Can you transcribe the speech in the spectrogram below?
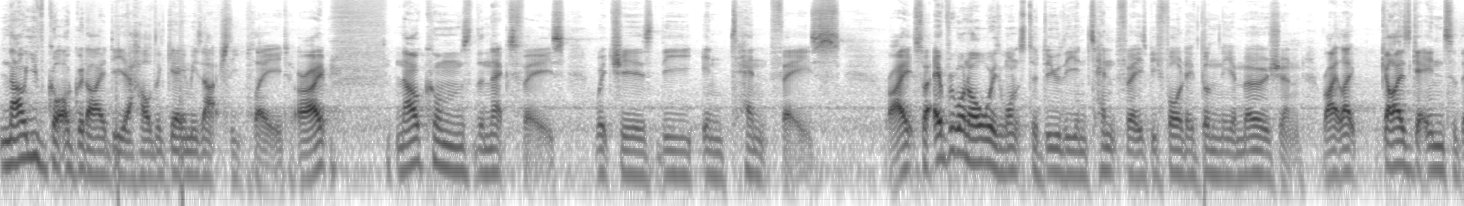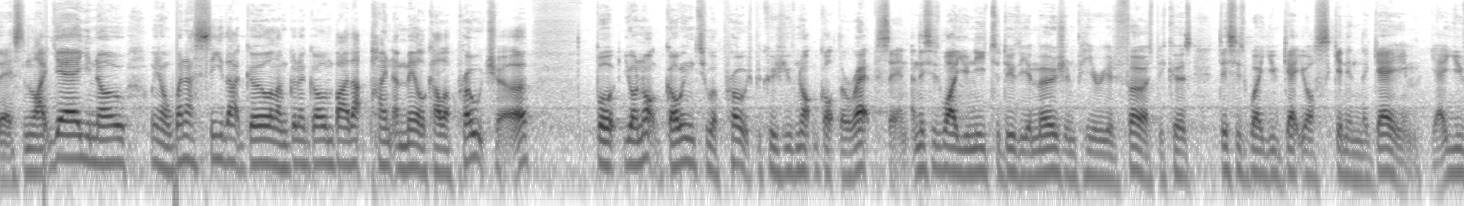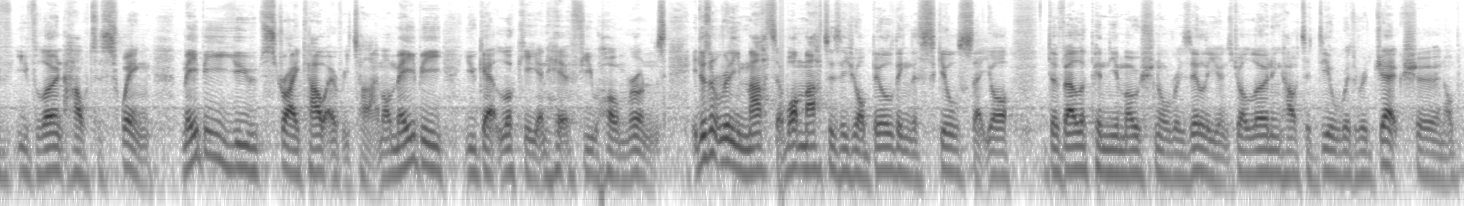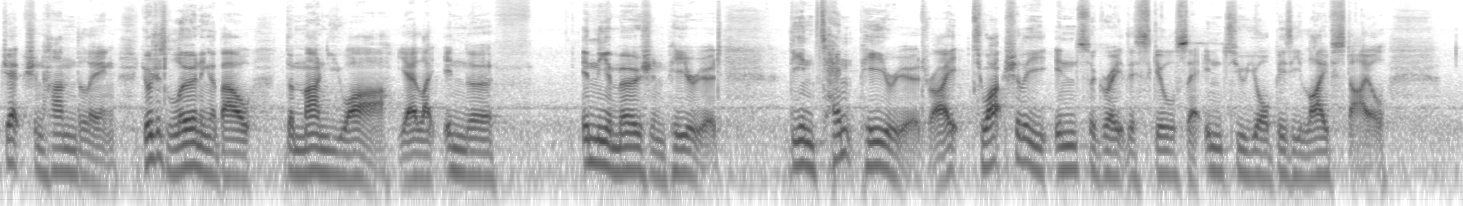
now you've got a good idea how the game is actually played, all right? Now comes the next phase, which is the intent phase, right? So everyone always wants to do the intent phase before they've done the immersion, right? Like guys get into this and like, yeah, you know, you know, when I see that girl and I'm gonna go and buy that pint of milk, I'll approach her but you're not going to approach because you've not got the reps in. And this is why you need to do the immersion period first, because this is where you get your skin in the game. Yeah, you've you've learned how to swing. Maybe you strike out every time, or maybe you get lucky and hit a few home runs. It doesn't really matter. What matters is you're building the skill set, you're developing the emotional resilience, you're learning how to deal with rejection, objection handling. You're just learning about the man you are, yeah, like in the in the immersion period, the intent period, right, to actually integrate this skill set into your busy lifestyle,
